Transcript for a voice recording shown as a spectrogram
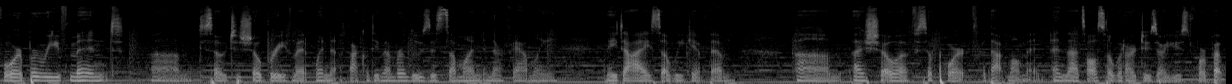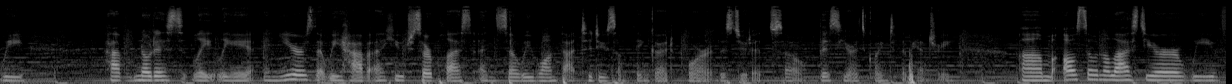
for bereavement. Um, so to show bereavement when a faculty member loses someone in their family, they die. So we give them um, a show of support for that moment, and that's also what our dues are used for. But we have noticed lately in years that we have a huge surplus, and so we want that to do something good for the students. So this year it's going to the pantry. Um, also, in the last year, we've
